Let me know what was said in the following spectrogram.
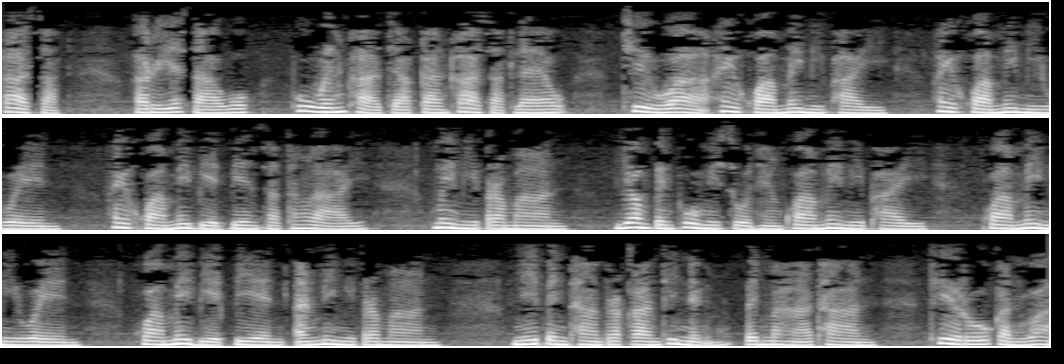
ฆ่าสัตว์ อริยสาวก ผู้เว้นขาจากการฆ่าสัตว์แล้ว ชื่อว่าให้ความไม่มีภัย ให้ความไม่มีเวร ให้ความไม่เบียดเบียนสัตว์ทั้งหลาย ไม่มีประมาณ ย่อมเป็นผู้มีส่วนแห่งความไม่มีภัย ความไม่มีเวร ความไม่เบียดเบียนอันไม่มีประมาณ นี้เป็นทานประการที่หนึ่งเป็นมหาทาน ที่รู้กันว่า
